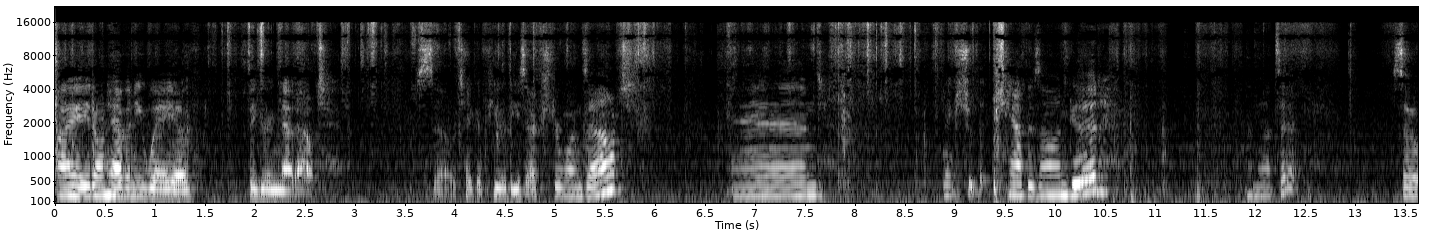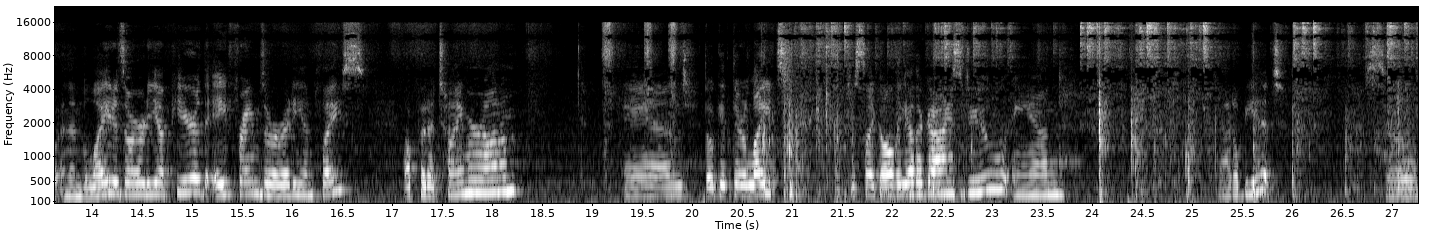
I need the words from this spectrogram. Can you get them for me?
I don't have any way of figuring that out. So take a few of these extra ones out and make sure the cap is on good. And that's it. So, and then the light is already up here. The A-frames are already in place. I'll put a timer on them and they'll get their light just like all the other guys do. And that'll be it. So,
